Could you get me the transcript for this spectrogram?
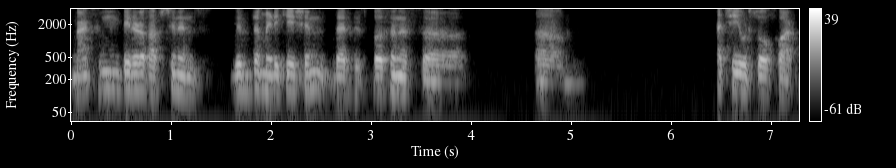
maximum period of abstinence with the medication that this person has um, achieved so far.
